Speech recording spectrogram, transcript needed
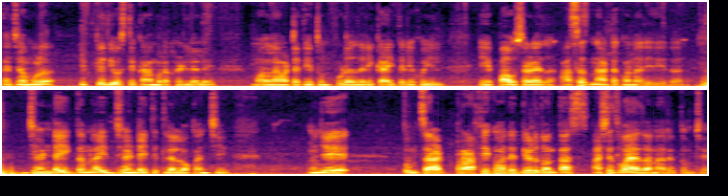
त्याच्यामुळं इतके दिवस ते काम रखडलेलं आहे. मला नाही वाटत इथून पुढं जरी काहीतरी होईल. हे पावसाळ्यात असंच नाटक होणार आहे तिथं. झेंड आहे एकदम लाइट झेंड आहे तिथल्या लोकांची. म्हणजे तुमचा ट्रॅफिकमध्ये दीड दोन तास असेच वाया जाणार आहे तुमचे.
